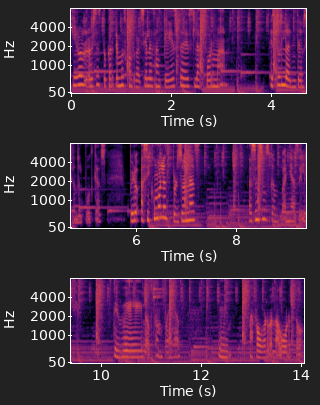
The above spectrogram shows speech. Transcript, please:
quiero a veces tocar temas controversiales, aunque esta es la forma, esta es la intención del podcast, pero así como las personas hacen sus campañas LGTB, las campañas eh, a favor del aborto,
